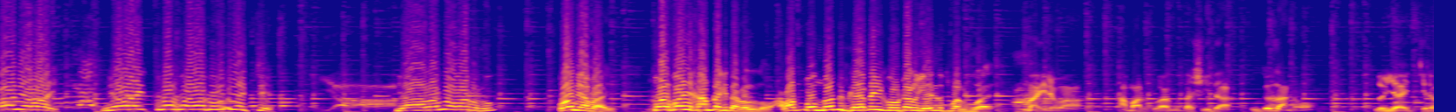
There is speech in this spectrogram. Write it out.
ও মিয়া ভাই মিয়া ভাই তোমার আমার গরু নিয়ে যাচ্ছে। ইয়া। আমার গরু। ও মিয়া ভাই তোমার এই কামটা কিতা করল? আমার বন্ধু গায়ে থেকে গরুটা লইয়া দিল তোমার ফুয়ায় বাইরে বা আমার গুতা সিধা তুমি তো জানো। লইয়া ইচ্ছে রে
